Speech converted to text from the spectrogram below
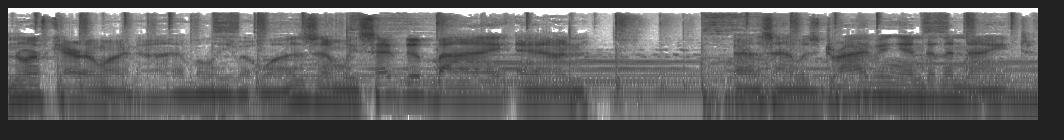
North Carolina, I believe it was, and we said goodbye. And as I was driving into the night,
